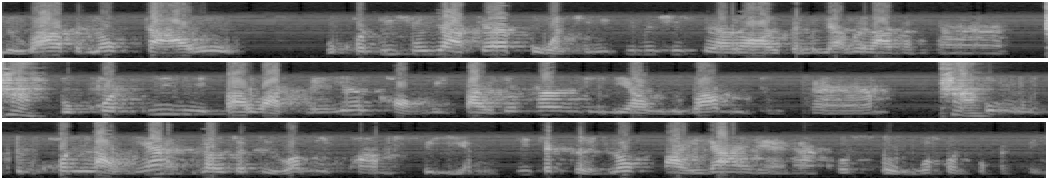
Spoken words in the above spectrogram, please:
หรือว่าเป็นโรคเกาต์ บุคคลที่ใช้ยาแก้ปวดชนิดที่ไม่ใช่สเตียรอยด์เป็นระยะเวลานานค่ะๆบุคคลที่มีประวัติในเรื่องของมีไตแค่ข้างเดียวหรือว่ามีถุงน้ำค่ะกลุ่มกลุ่มคนเหล่าเนี้ยเราจะถือว่ามีความเสี่ยงที่จะเกิดโรคไตได้ในอนาคตสูงกว่าคนปกติ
